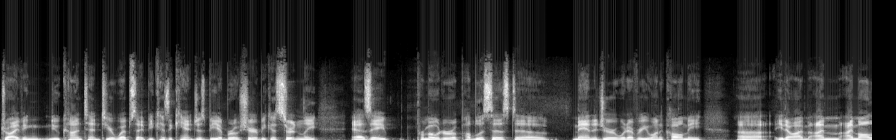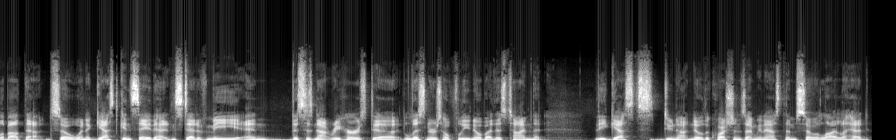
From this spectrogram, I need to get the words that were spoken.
driving new content to your website because it can't just be a brochure. Because certainly, as a promoter, a publicist, a manager, whatever you want to call me, uh, you know, I'm I'm I'm all about that. So when a guest can say that instead of me, and this is not rehearsed, uh, listeners, hopefully you know by this time that the guests do not know the questions I'm going to ask them. So Lila had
